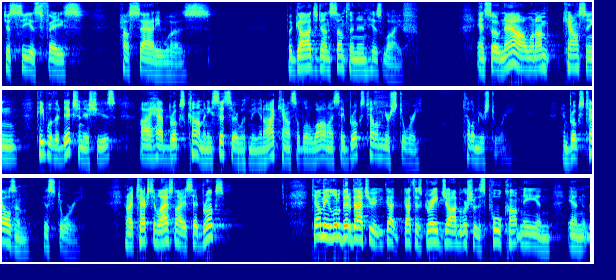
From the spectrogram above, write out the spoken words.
just see his face, how sad he was. But God's done something in his life. And so now, when I'm counseling people with addiction issues, I have Brooks come and he sits there with me and I counsel a little while and I say, Brooks, tell him your story. Tell him your story. And Brooks tells him his story. And I texted him last night. I said, Brooks, tell me a little bit about you. You got, got this great job. He works for this pool company in, in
